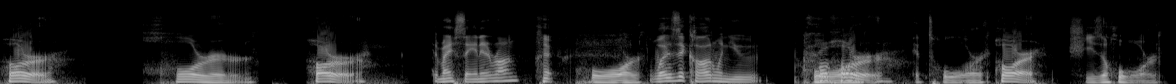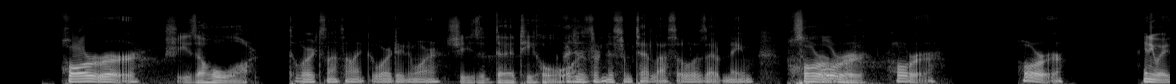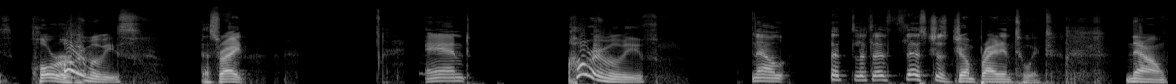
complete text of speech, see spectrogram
Horror. horror Horror. Am I saying it wrong? whore What is it called when you Whore. horror? it's whore Horror. she's a whore Horror. she's a whore The word's not sound like a word anymore. She's a dirty whore. I just learned this from Ted Lasso. What was that name? Horror. horror. Horror. Horror. Anyways, Horror. horror movies. That's right. And Horror movies. now let let let's let's just jump right into it. Now,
